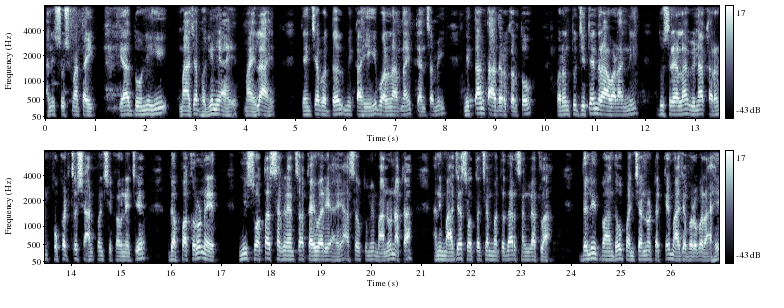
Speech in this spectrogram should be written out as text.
आणि सुषमाताई या दोन्हीही माझ्या भगिनी आहेत महिला आहेत. त्यांच्याबद्दल मी काहीही बोलणार नाही. त्यांचा मी नितांत आदर करतो. परंतु जितेंद्र आव्हाडांनी दुसऱ्याला विनाकारण फुकटचं शहाणपण शिकवण्याचे गप्पा करू नयेत. मी स्वतः सगळ्यांचा कैवारी आहे असं तुम्ही मानू नका. आणि माझ्या स्वतःच्या मतदारसंघातला दलित बांधव पंच्याण्णव टक्के माझ्याबरोबर आहे.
